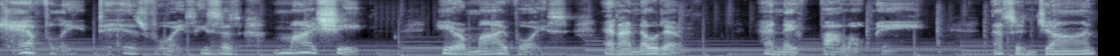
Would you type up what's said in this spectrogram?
carefully to His voice. He says, My sheep hear my voice, and I know them, and they follow me. That's in John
